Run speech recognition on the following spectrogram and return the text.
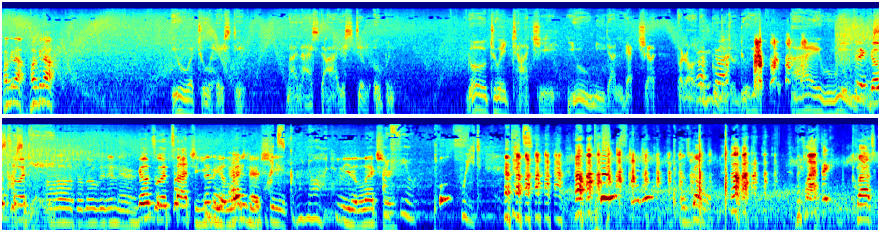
Hug it out, hug it out. You were too hasty. My last eye is still open. Go to Itachi. You need a lecture for all Oh, the you good got- it'll do you. I win. Go to it. Sasuke. Oh, it's a little bit in there. Go to Itachi. You Then need a lecture. What's going on? You need a lecture. feel. Wait, that's Let's go. The classic. Classic.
